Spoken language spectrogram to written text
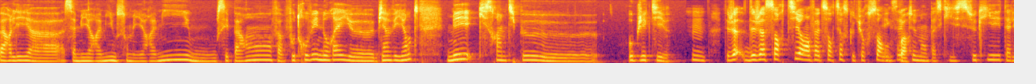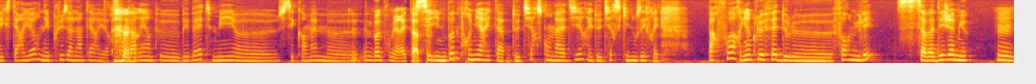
parler à sa meilleure amie ou son meilleur ami ou ses parents. Enfin, faut trouver une oreille bienveillante, mais qui sera un petit peu objective. Hmm. Déjà, déjà sortir, en fait, sortir ce que tu ressens. Exactement, parce que ce qui est à l'extérieur n'est plus à l'intérieur. Ça paraît un peu bébête, mais euh, c'est quand même... Euh, une bonne première étape. C'est une bonne première étape, de dire ce qu'on a à dire et de dire ce qui nous effraie. Parfois, rien que le fait de le formuler, ça va déjà mieux. Hmm.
